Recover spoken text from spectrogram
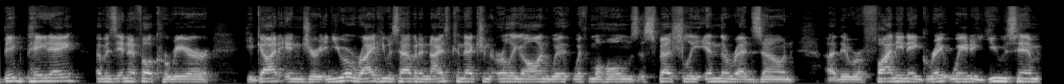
big payday of his NFL career. He got injured, and you were right. He was having a nice connection early on with with Mahomes, especially in the red zone. Uh, they were finding a great way to use him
